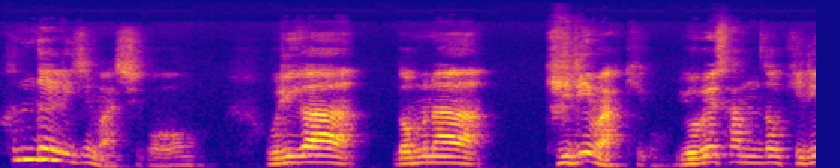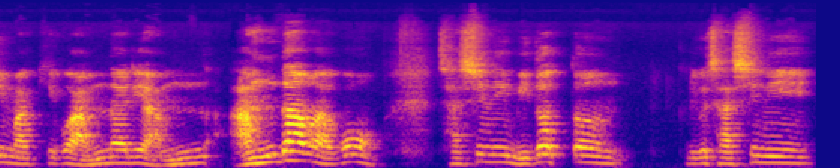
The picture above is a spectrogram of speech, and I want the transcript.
흔들리지 마시고 우리가 너무나 길이 막히고 삶도 길이 막히고 앞날이 암, 암담하고 자신이 믿었던 그리고 자신이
